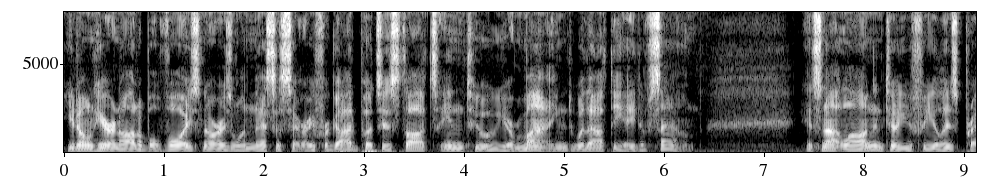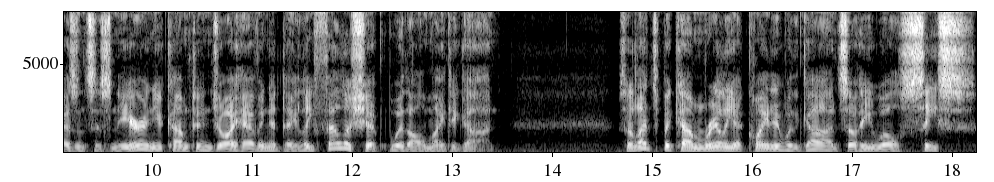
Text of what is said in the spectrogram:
You don't hear an audible voice, nor is one necessary, for God puts his thoughts into your mind without the aid of sound. It's not long until you feel his presence is near and you come to enjoy having a daily fellowship with Almighty God. So let's become really acquainted with God so he will cease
